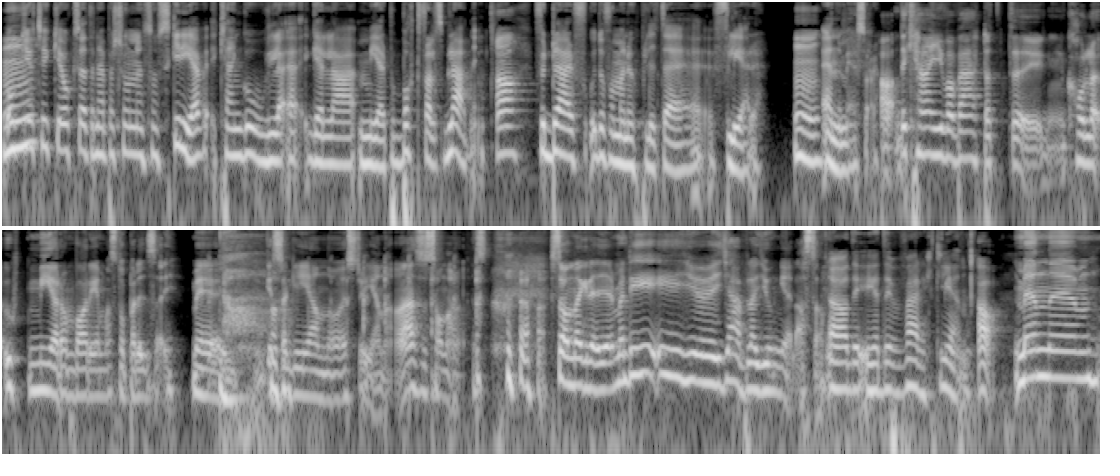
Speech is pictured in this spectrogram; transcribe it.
Mm. Och jag tycker också att den här personen som skrev kan googla mer på bortfallsblödning. Ja. För där, då får man upp lite fler Mm. Ännu mer svar. Ja, det kan ju vara värt att uh, kolla upp mer om vad det är man stoppar i sig. Med gestagen och östrogen. Alltså sådana såna grejer. Men det är ju jävla djungel alltså. Ja, det är det verkligen. Ja, men uh,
